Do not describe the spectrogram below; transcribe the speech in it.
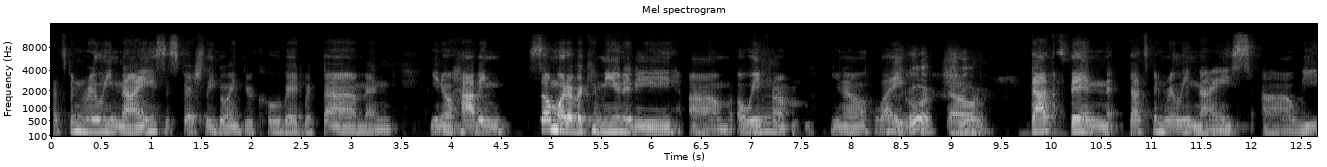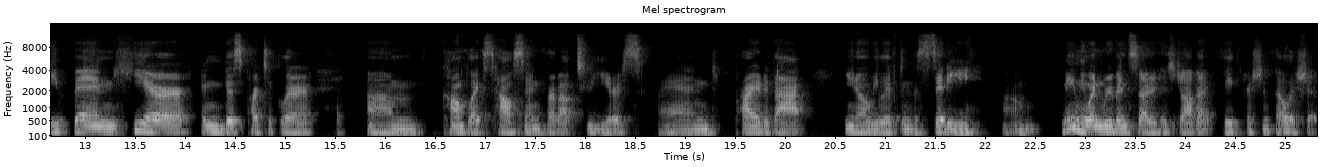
that's been really nice, especially going through COVID with them, and you know having somewhat of a community um, away Mm. from you know life. Sure, So, sure. that's been that's been really nice. Uh, we've been here in this particular um, complex in for about two years, and prior to that, you know, we lived in the city um, mainly when Ruben started his job at Faith Christian Fellowship.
